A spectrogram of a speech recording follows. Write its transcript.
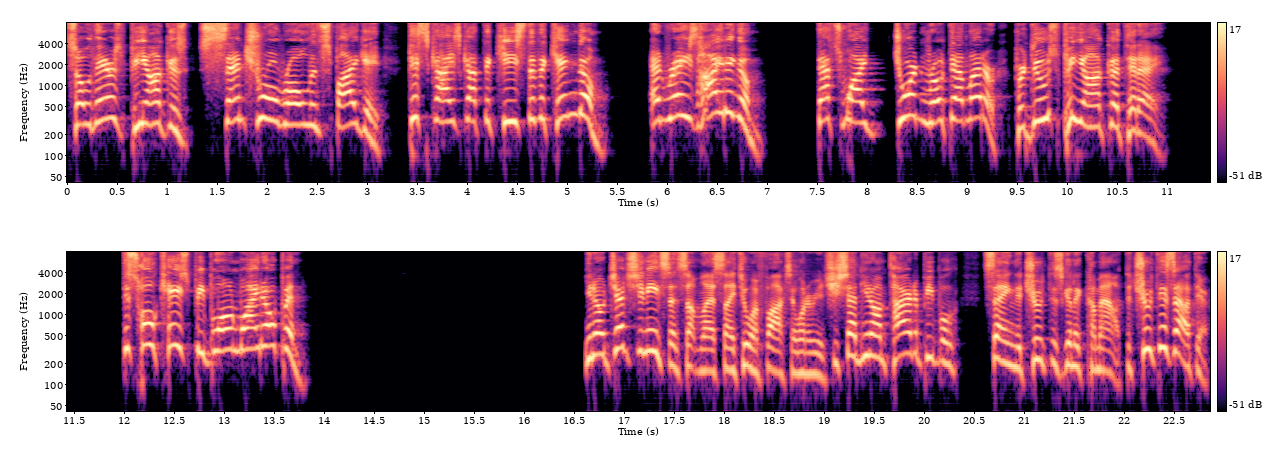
So there's Pientka's central role in Spygate. This guy's got the keys to the kingdom, and Wray's hiding them. That's why Jordan wrote that letter. Produce Pientka today. This whole case be blown wide open. You know, Judge Jeanine said something last night too on Fox. I want to read. She said, "You know, I'm tired of people saying the truth is going to come out. The truth is out there.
